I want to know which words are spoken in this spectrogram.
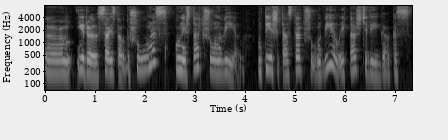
Um, ir saistāvdu šūnas un ir starpšūnu viela. Un tieši tā starpšūnu viela ir tā atšķirīgā, kas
